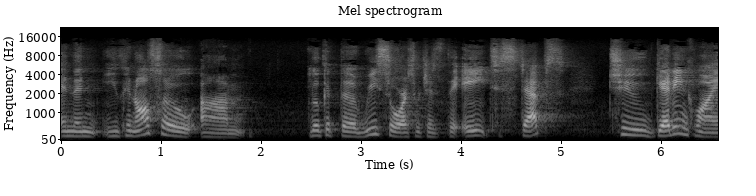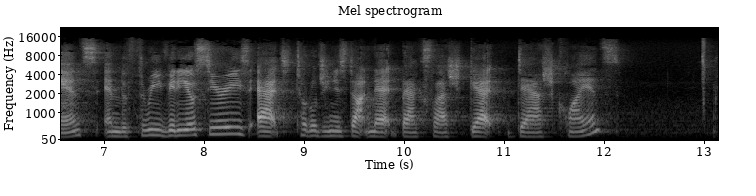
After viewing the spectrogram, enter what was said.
and then you can also um, look at the resource, which is the eight steps to getting clients, and the three video series at totalgenius.net backslash get dash clients. I'm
